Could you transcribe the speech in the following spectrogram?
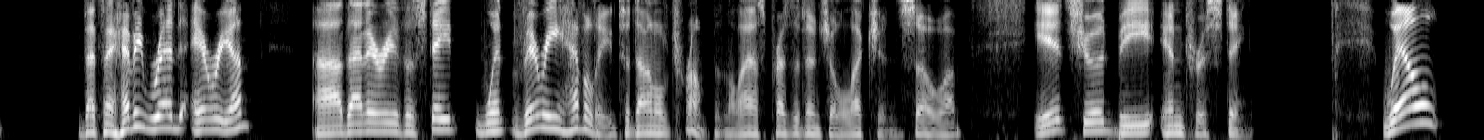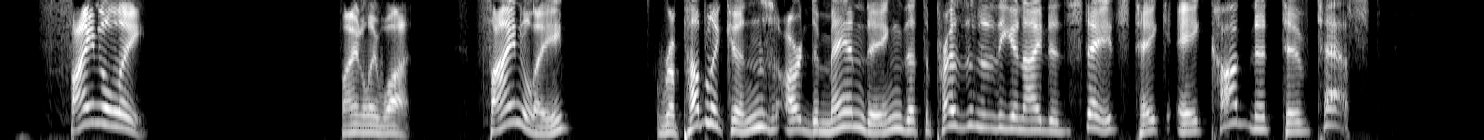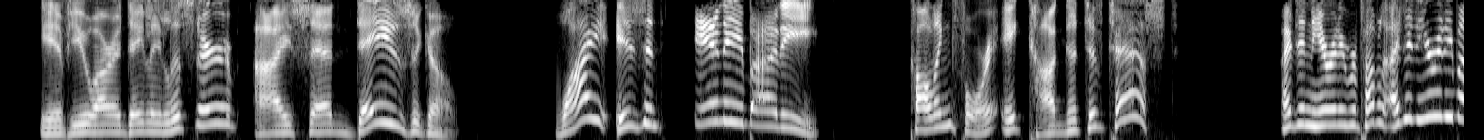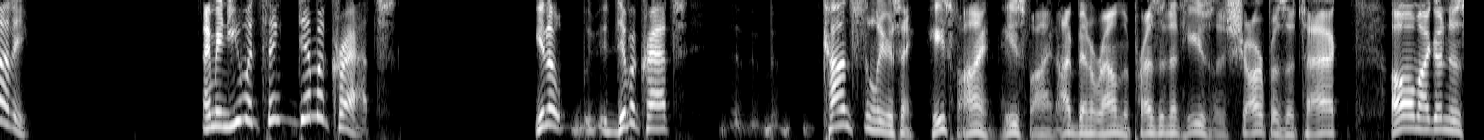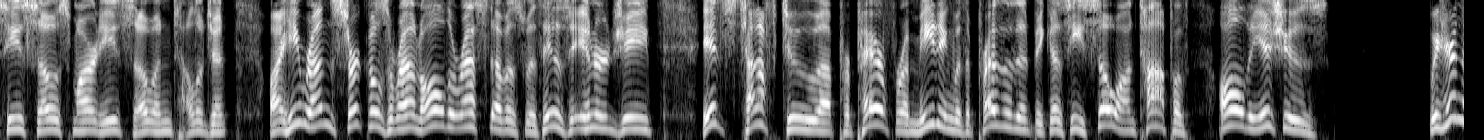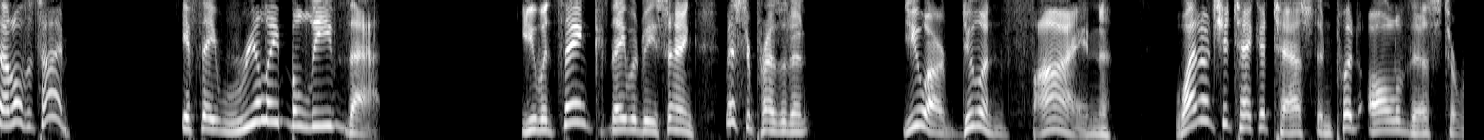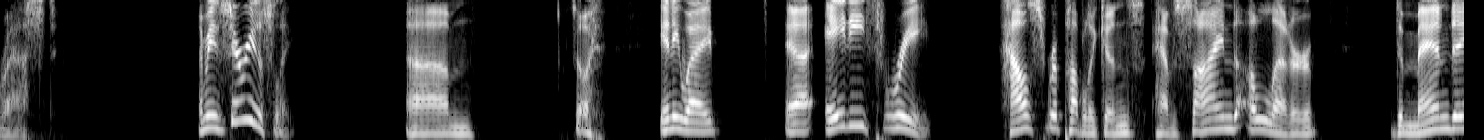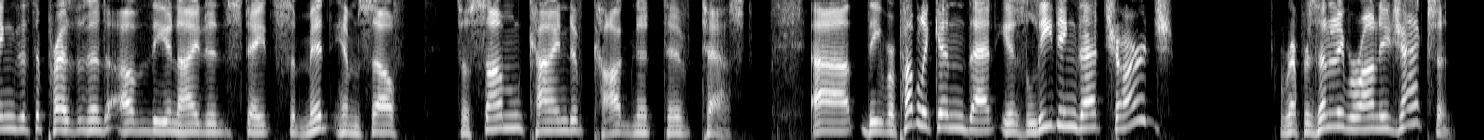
That's a heavy red area. Uh, that area of the state went very heavily to Donald Trump in the last presidential election. So uh, it should be interesting. Well, finally, finally, what? Finally, Republicans are demanding that the President of the United States take a cognitive test. If you are a daily listener, I said days ago, why isn't anybody calling for a cognitive test? I didn't hear any Republican. I didn't hear anybody. I mean, you would think Democrats. You know, Democrats constantly are saying, he's fine. He's fine. I've been around the president. He's as sharp as a tack. Oh my goodness, he's so smart. He's so intelligent. Why, he runs circles around all the rest of us with his energy. It's tough to uh, prepare for a meeting with the president because he's so on top of all the issues. We're hearing that all the time. If they really believe that, you would think they would be saying, Mr. President, you are doing fine. Why don't you take a test and put all of this to rest? I mean, seriously. Um, so, anyway, uh, 83 House Republicans have signed a letter demanding that the President of the United States submit himself to some kind of cognitive test. Uh, the Republican that is leading that charge, Representative Ronny Jackson.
